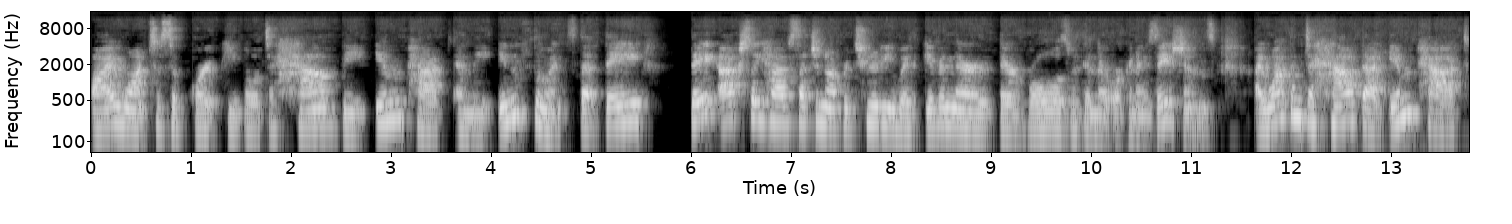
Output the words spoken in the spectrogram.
I want to support people to have the impact and the influence that they they actually have such an opportunity with given their their roles within their organizations. I want them to have that impact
